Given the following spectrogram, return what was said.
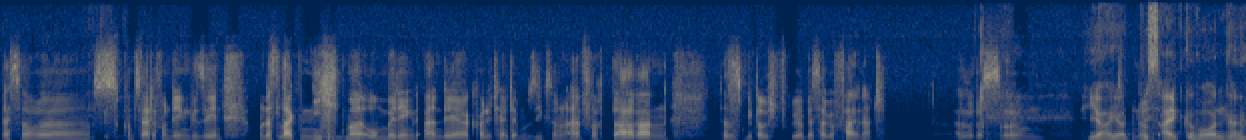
bessere Konzerte von denen gesehen. Und das lag nicht mal unbedingt an der Qualität der Musik, sondern einfach daran, dass es mir, glaube ich, früher besser gefallen hat. Also das. Ähm, ja, ja, du ne? bist alt geworden, hä?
